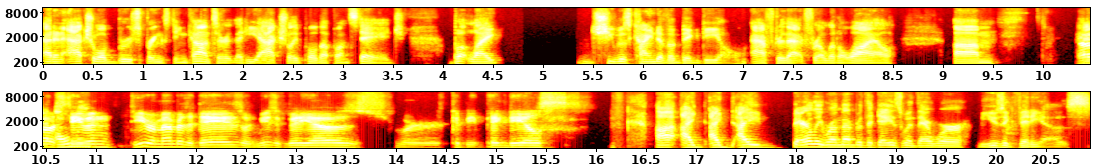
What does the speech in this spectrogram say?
at an actual Bruce Springsteen concert that he actually pulled up on stage. But like she was kind of a big deal after that for a little while. Um, Oh, only- Steven, do you remember the days when music videos were could be big deals? Uh, I I I barely remember the days when there were music videos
